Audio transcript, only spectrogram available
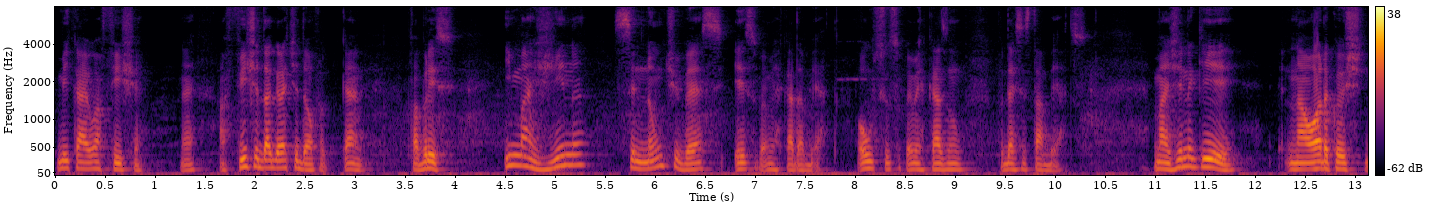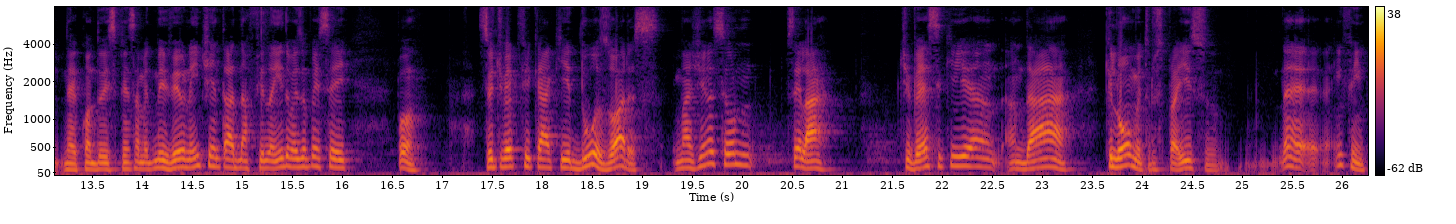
me caiu a ficha, né? A ficha da gratidão. Falei, cara, Fabrício, imagina se não tivesse esse supermercado aberto, ou se os supermercados não pudessem estar abertos. Imagina que na hora que eu, né, quando esse pensamento me veio, eu nem tinha entrado na fila ainda, mas eu pensei, pô, se eu tiver que ficar aqui duas horas, imagina se eu, sei lá, tivesse que andar quilômetros para isso. É, enfim,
